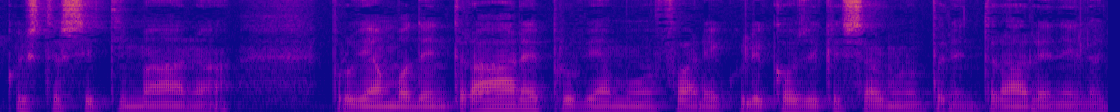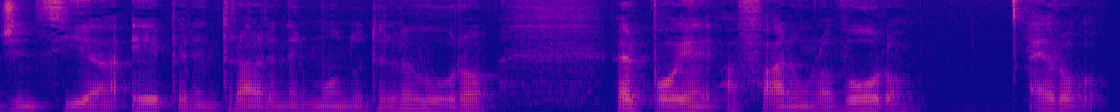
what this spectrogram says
questa settimana proviamo ad entrare, proviamo a fare quelle cose che servono per entrare nell'agenzia e per entrare nel mondo del lavoro, per poi a fare un lavoro. Ero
